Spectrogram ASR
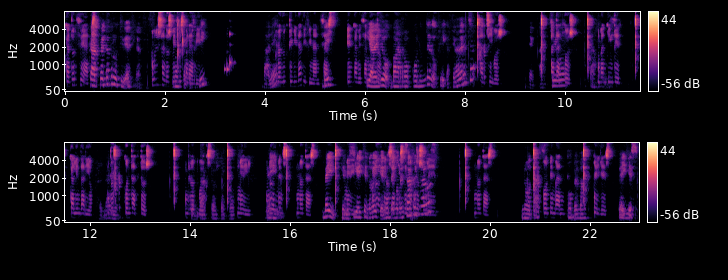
14 apps. Carpeta productividad y finanzas. Pulsa dos veces para abrir. aquí. ¿Vale? Productividad y finanzas. ¿Veis? Y ahora Encabezamiento. yo barro con un dedo, clic hacia la derecha, Archivos. archivos, Atajos. atajos, Bankinter. Calendario. calendario, Contactos. Mail. Mail. Notas. ¿Veis? Que me Mail. sigue diciendo mail, que no tengo mensajes nuevos. Notas. Notas, Openbank. OpenBank, Pages. Pages.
